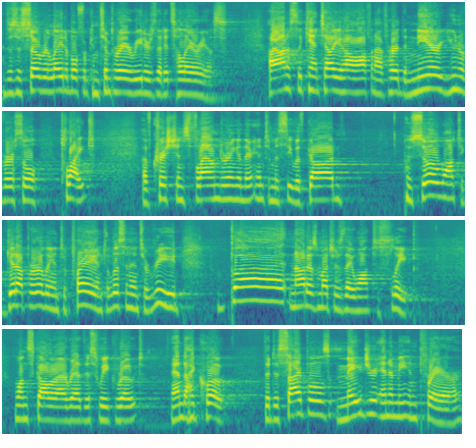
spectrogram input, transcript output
This is so relatable for contemporary readers that it's hilarious. I honestly can't tell you how often I've heard the near universal plight of Christians floundering in their intimacy with God, who so want to get up early and to pray and to listen and to read, but not as much as they want to sleep. One scholar I read this week wrote, and I quote, the disciples' major enemy in prayer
